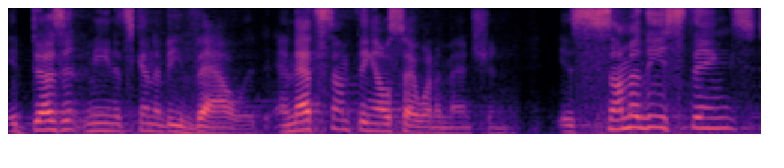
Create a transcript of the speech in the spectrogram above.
it doesn't mean it's going to be valid. And that's something else I want to mention is some of these things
